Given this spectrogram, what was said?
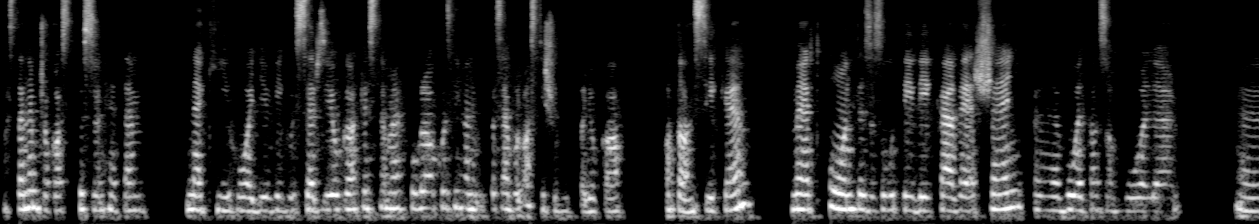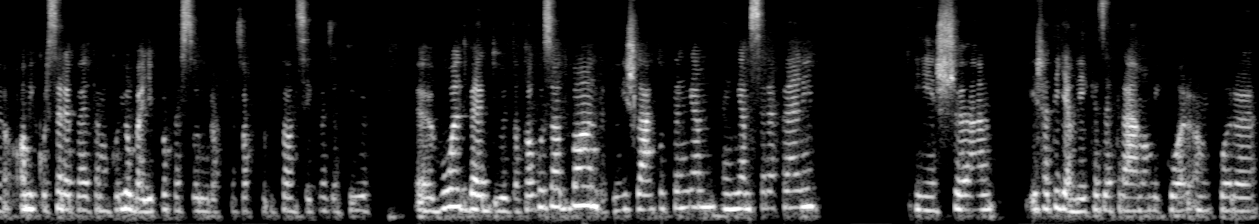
aztán nem csak azt köszönhetem neki, hogy végül szerzőjoggal kezdtem el foglalkozni, hanem igazából azt is, hogy itt vagyok a, a tanszéken, mert pont ez az OTDK verseny volt az, ahol amikor szerepeltem, akkor Jobbágyi professzor úr, aki az akkori tanszékvezető volt, bedült a tagozatban, tehát ő is látott engem, engem szerepelni, és, és hát így emlékezett rám, amikor, amikor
